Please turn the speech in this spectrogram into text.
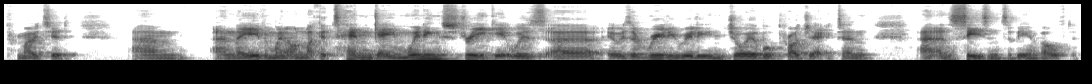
promoted. Um, and they even went on like a 10 game winning streak. It was, uh, it was a really, really enjoyable project and, and season to be involved in.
